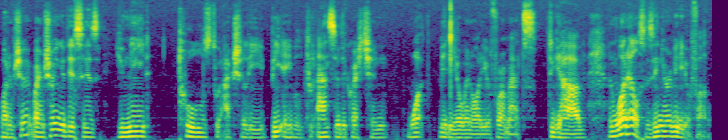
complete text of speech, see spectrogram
What I'm, showing, I'm showing you this is you need tools to actually be able to answer the question, what video and audio formats do you have, and what else is in your video file?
